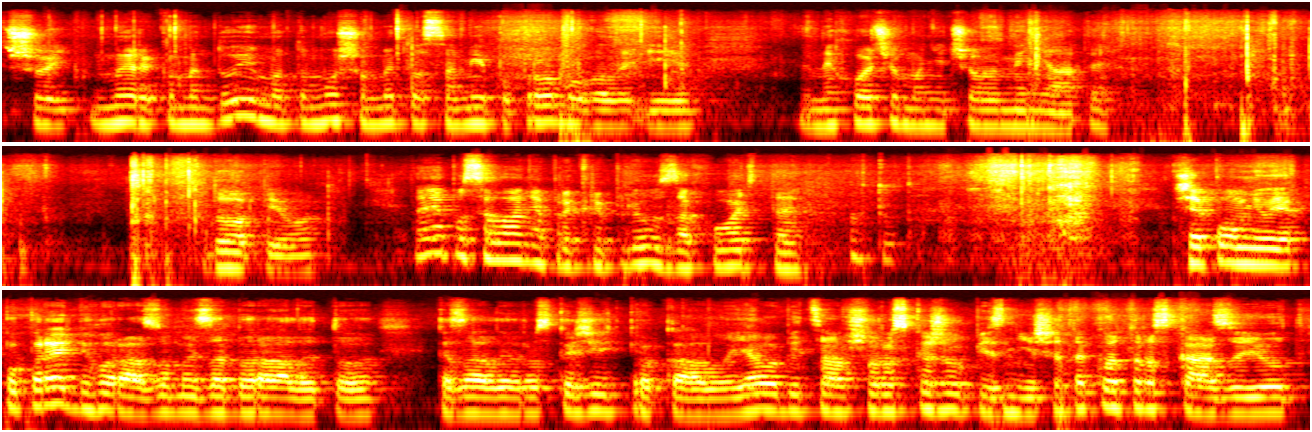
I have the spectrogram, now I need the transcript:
що ми рекомендуємо, тому що ми то самі попробували і не хочемо нічого міняти. Допіо. Та я посилання прикріплю, заходьте. Отут. Ще пам'ятаю, як попереднього разу ми забирали, то казали, розкажіть про каву. Я обіцяв, що розкажу пізніше. Так от розказую. От,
